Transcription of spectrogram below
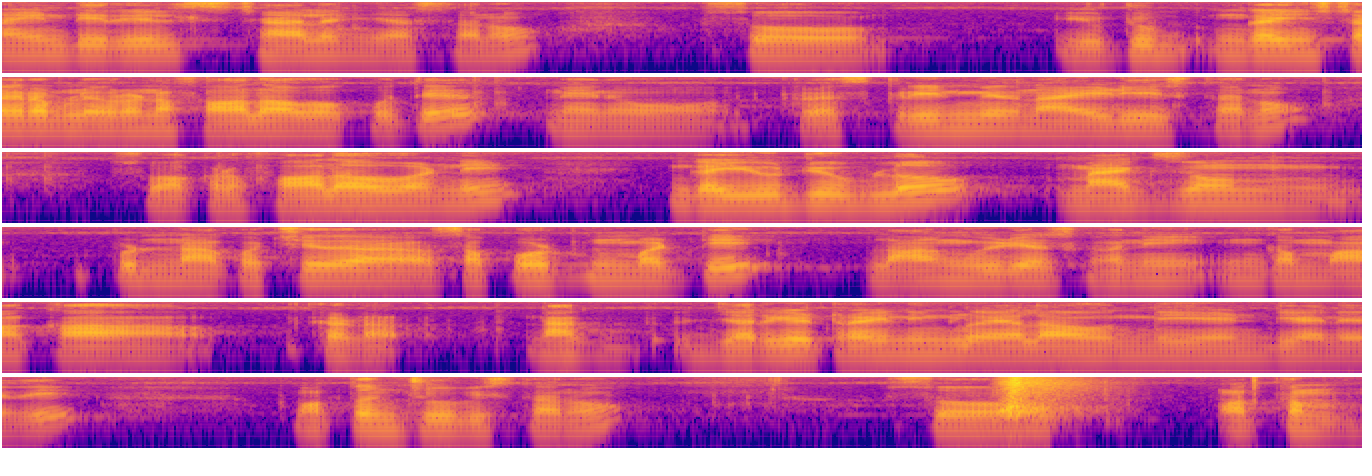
ninety reels challenge చేస్తాను. సో యూట్యూబ్ ఇంకా ఇన్స్టాగ్రామ్లో ఎవరైనా ఫాలో అవ్వకపోతే నేను ఇక్కడ స్క్రీన్ మీద నా ఐడి ఇస్తాను. సో అక్కడ ఫాలో అవ్వండి. ఇంకా యూట్యూబ్లో మ్యాక్సిమం ఇప్పుడు నాకు వచ్చే సపోర్ట్ని బట్టి లాంగ్ వీడియోస్ కానీ ఇంకా మా కా ఇక్కడ నాకు జరిగే ట్రైనింగ్లో ఎలా ఉంది ఏంటి అనేది మొత్తం చూపిస్తాను. సో మొత్తం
